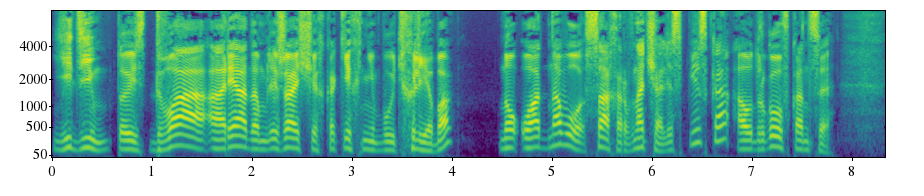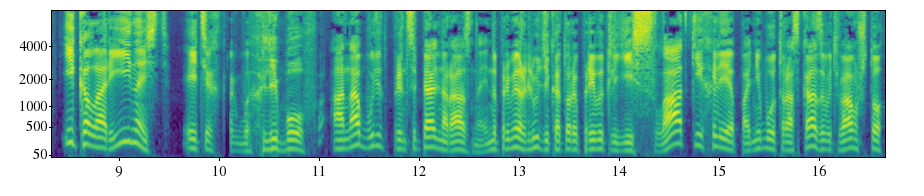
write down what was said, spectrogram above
едим. То есть два а, рядом лежащих каких-нибудь хлеба, но у одного сахар в начале списка, а у другого в конце и калорийность этих как бы хлебов, она будет принципиально разная. И, например, люди, которые привыкли есть сладкий хлеб, они будут рассказывать вам, что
